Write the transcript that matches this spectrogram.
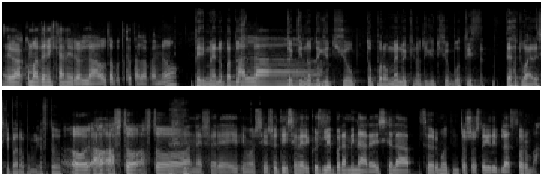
ε, ακόμα δεν έχει κάνει rollout από ό,τι καταλαβαίνω. Περιμένω πάντως αλλά... το κοινό του YouTube, το πορωμένο κοινό του YouTube, ότι δεν θα του αρέσει και πάρα πολύ αυτό. αυτό, αυτό ανέφερε η δημοσίευση. Ότι σε μερικούς λέει μπορεί να μην αρέσει, αλλά θεωρούμε ότι είναι το σωστό για την πλατφόρμα.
